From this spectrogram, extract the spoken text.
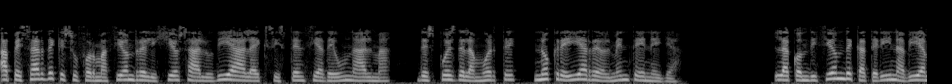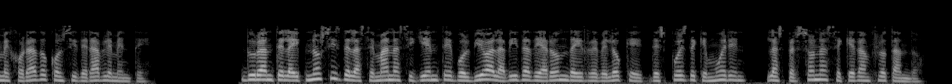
A pesar de que su formación religiosa aludía a la existencia de una alma, después de la muerte, no creía realmente en ella. La condición de Caterine había mejorado considerablemente. Durante la hipnosis de la semana siguiente volvió a la vida de Aronda y reveló que, después de que mueren, las personas se quedan flotando.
